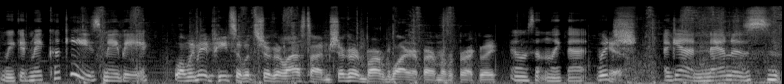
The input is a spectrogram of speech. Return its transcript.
we could make cookies maybe. Well, we made pizza with sugar last time. Sugar and barbed wire, if I remember correctly. Oh, something like that. Which again, Nana's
